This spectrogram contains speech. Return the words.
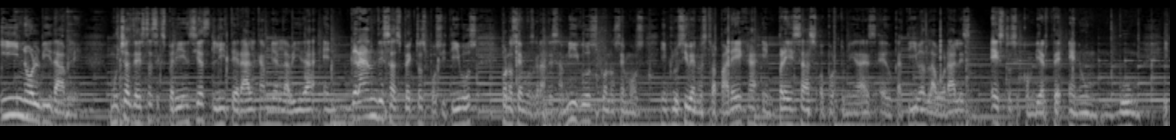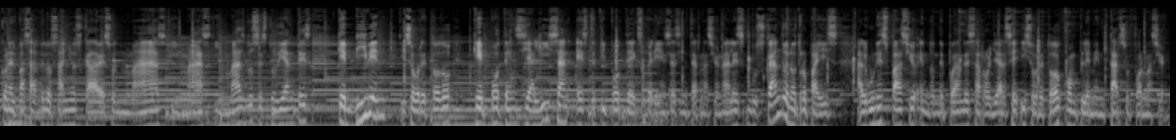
inolvidable. Muchas de estas experiencias literal cambian la vida en grandes aspectos positivos. Conocemos grandes amigos, conocemos inclusive nuestra pareja, empresas, oportunidades educativas, laborales. Esto se convierte en un boom y con el pasar de los años cada vez son más y más y más los estudiantes que viven y sobre todo que potencializan este tipo de experiencias internacionales buscando en otro país algún espacio en donde puedan desarrollarse y sobre todo complementar su formación.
